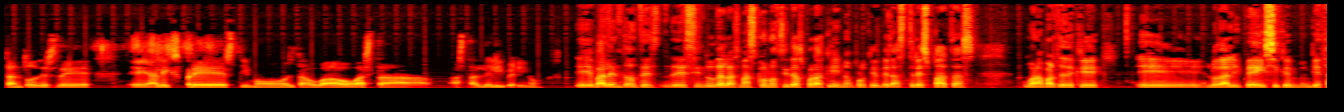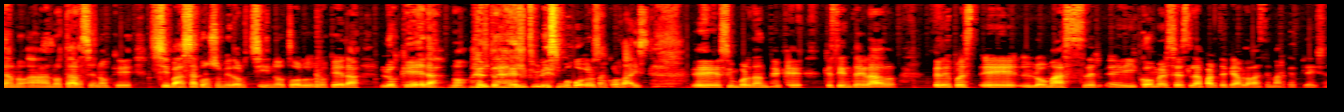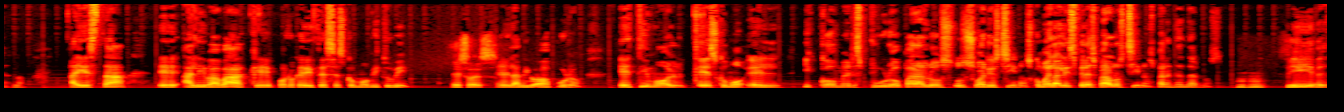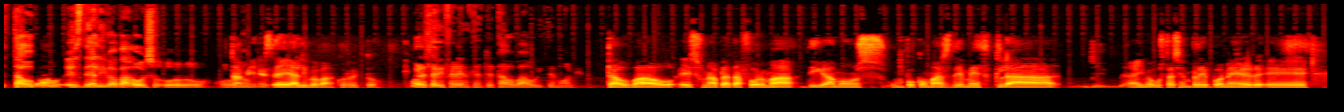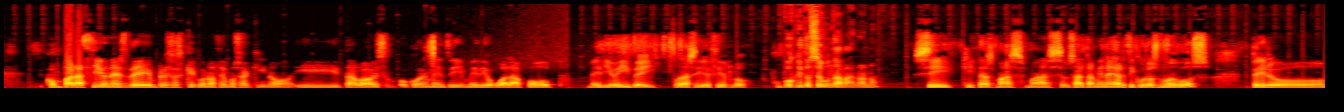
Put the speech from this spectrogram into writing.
tanto desde eh, AliExpress, Tmall, Taobao hasta, hasta el delivery, ¿no? Eh, vale, entonces, de, sin duda las más conocidas por aquí, ¿no? Porque de las tres patas, bueno, aparte de que eh, lo de Alipay sí que empieza a notarse, ¿no? Que si vas a consumidor chino, todo lo que era, lo que era, ¿no? El, el turismo, ¿os acordáis? Eh, es importante que, que, esté integrado. Pero después lo más e-commerce es la parte que hablabas de marketplaces, ¿no? Ahí está Alibaba, que por lo que dices es como B2B. Eso es. El Alibaba puro. Tmall, que es como el e-commerce puro para los usuarios chinos, como el AliExpress para los chinos, para entendernos. sí, ¿Y Taobao es de Alibaba o, o, También es de Alibaba, correcto. ¿Cuál es la diferencia entre Taobao y Tmall? Taobao es una plataforma, digamos, un poco más de mezcla. A mí me gusta siempre poner eh, comparaciones de empresas que conocemos aquí, ¿no? Y Taobao es un poco medio, medio Wallapop, medio eBay, por así decirlo. Un poquito segunda mano, ¿no? Sí, quizás más, más, o sea, también hay artículos nuevos, pero,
